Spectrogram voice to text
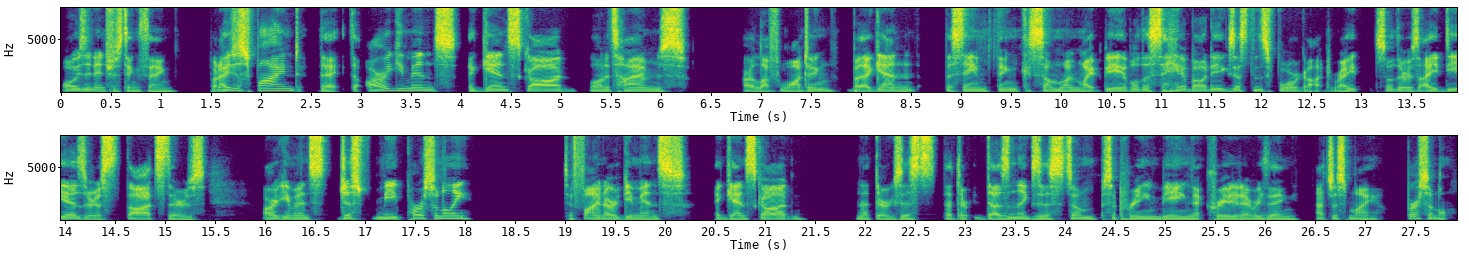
Always an interesting thing. But I just find that the arguments against God a lot of times are left wanting. But again, the same thing someone might be able to say about the existence for God, right? So there's ideas, there's thoughts, there's arguments. Just me personally, to find arguments against God, that there exists, that there doesn't exist some supreme being that created everything. That's just my personal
